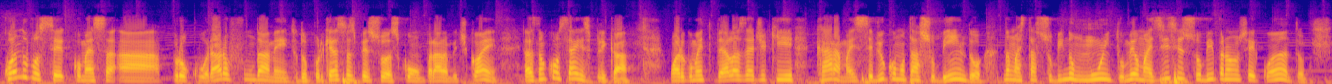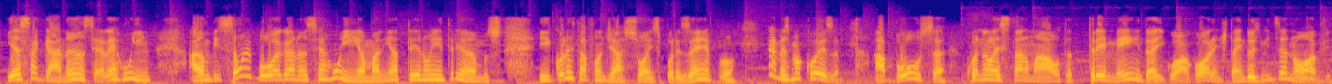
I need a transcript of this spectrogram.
quando você começa a procurar o fundamento do porquê essas pessoas compraram Bitcoin, elas não conseguem explicar. O argumento delas é de que, cara, mas você viu como tá subindo? Não, mas tá subindo muito. Meu, mas e se subir para não sei quanto? E essa ganância, ela é ruim. A ambição é boa, a ganância é ruim. É uma linha tênue entre ambos. E quando a gente está falando de ações, por exemplo, é a mesma coisa. A bolsa, quando ela está numa alta tremenda, igual agora, a gente está em 2019,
